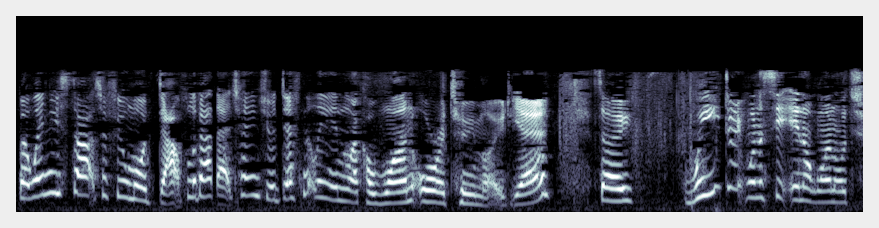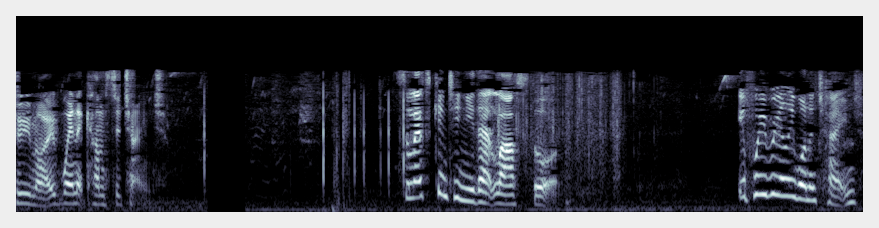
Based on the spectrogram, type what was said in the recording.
but when you start to feel more doubtful about that change, you're definitely in like a one or a two mode, yeah? So we don't want to sit in a one or two mode when it comes to change. So let's continue that last thought. If we really want to change,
